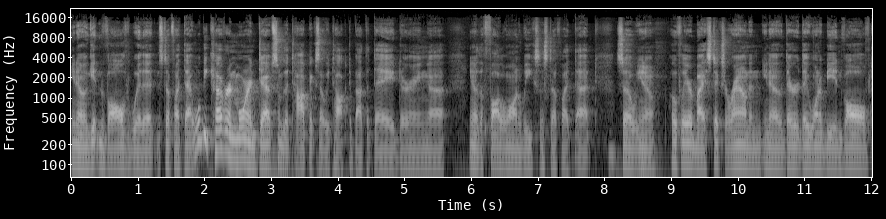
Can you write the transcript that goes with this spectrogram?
you know, get involved with it and stuff like that. We'll be covering more in depth some of the topics that we talked about today during, uh, you know, the follow-on weeks and stuff like that. So, you know, hopefully everybody sticks around and you know they're they want to be involved.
